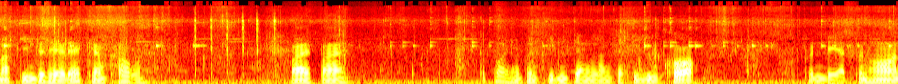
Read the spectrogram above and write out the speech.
มักกินแท้ๆได้แคมเข่าไปไปก็ปล่อยให้เพิ่นกินจังหลังจากที่อยู่คอก เพิ่นแดดเพิ่นห้อน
